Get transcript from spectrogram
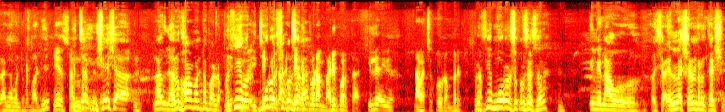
ರಂಗಮಂಟಪ ಮಾಡಿ. ಏನ್ ಸಣ್ಣ ಹೆಚ್ಚಾಗಿ ವಿಶೇಷ ನಾವು ಇಲ್ಲಿ ಅನುಭವ ಮಂಟಪ ಅಲ್ಲ. ಪ್ರತಿ ವರ್- ಮೂರು ವರ್ಷಕ್ಕೊಂದ್ಸಲ ಬಿಡಮ್ ಬಾರಿ ಬರ್ತಾ. ಇಲ್ಲೇ ನಾವು ಹೋಗ್ಬಿಡಮ್ ಬರ್ರಿ ಪ್ರತಿ ಮೂರು ವರ್ಷಕ್ಕೊಂದ್ಸಲ ಸರ್ ಇಲ್ಲಿ ನಾವು ಶ- ಎಲ್ಲ ಶರಣರನ್ನು ಕರೆಸಿ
